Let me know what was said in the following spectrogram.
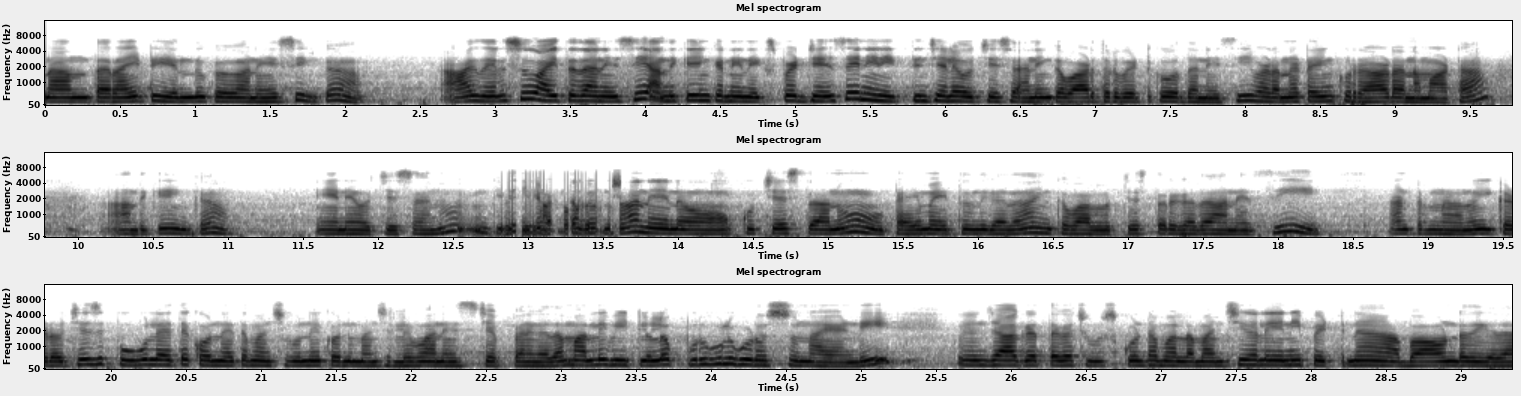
నా అంత నైట్ ఎందుకు అనేసి ఇంకా నాకు తెలుసు అవుతుంది అనేసి అందుకే ఇంకా నేను ఎక్స్పెక్ట్ చేసి నేను ఇట్టించేలే వచ్చేసాను. ఇంకా వాడితో పెట్టుకోవద్దనేసి వాడు అన్న టైంకు రాడనమాట అందుకే ఇంకా నేనే వచ్చేసాను. ఇంకా నేను కూర్చేస్తాను టైం అవుతుంది కదా ఇంకా వాళ్ళు వచ్చేస్తారు కదా అనేసి అంటున్నాను. ఇక్కడ వచ్చేసి పువ్వులు అయితే కొన్ని అయితే మంచిగా ఉన్నాయి కొన్ని మంచిగా లేవు అనేసి చెప్పాను కదా. మళ్ళీ వీటిలలో పురుగులు కూడా వస్తున్నాయండి. కొంచెం జాగ్రత్తగా చూసుకుంటా మళ్ళీ మంచిగా లేని పెట్టినా బాగుండదు కదా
